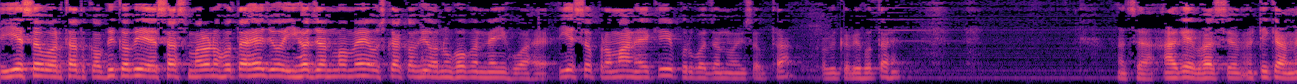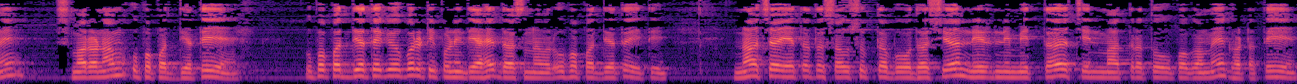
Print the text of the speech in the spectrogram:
ये सब अर्थात कभी कभी ऐसा स्मरण होता है जो यह जन्म में उसका कभी अनुभव नहीं हुआ है। ये सब प्रमाण है कि पूर्व जन्म ये सब था कभी कभी होता है। अच्छा आगे भाष्य में, टीका में स्मरणम उपपद्यते। उपपद्यते के ऊपर टिप्पणी दिया है, दस नंबर, उपपद्यते इति। न च सौसुप्त बोध से निर्निमित्त चिन्मात्र तो उपगमे घटते।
